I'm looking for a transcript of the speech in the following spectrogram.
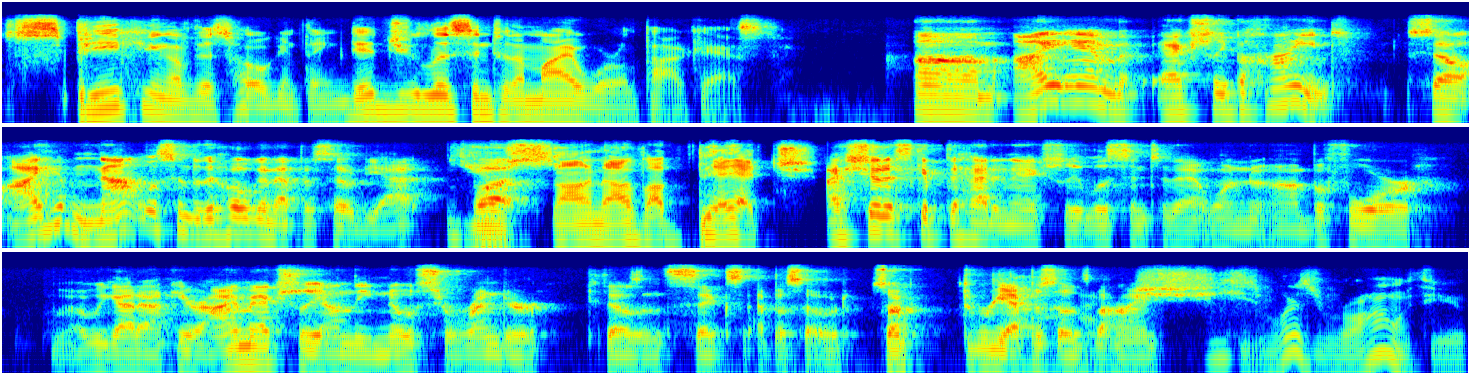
Speaking of this Hogan thing, did you listen to the My World podcast? Um, I am actually behind, so I have not listened to the Hogan episode yet. You son of a bitch. I should have skipped ahead and actually listened to that one uh, before we got on here. I'm actually on the No Surrender 2006 episode, so I'm three episodes behind. Jeez, what is wrong with you?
